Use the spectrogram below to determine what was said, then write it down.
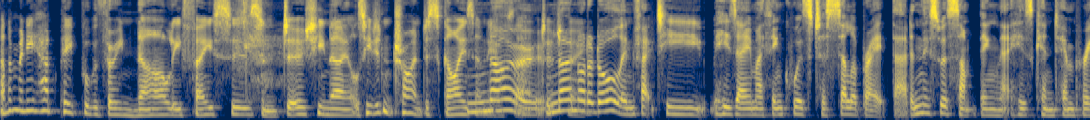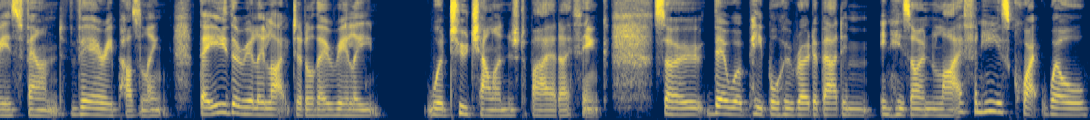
And I mean, he had people with very gnarly faces and dirty nails. He didn't try and disguise any no, of that. no, he? not at all. In fact, he his aim, I think, was to celebrate that. And this was something that his contemporaries found very puzzling. They either really liked it or they really were too challenged by it, I think. So there were people who wrote about him in his own life, and he is quite well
